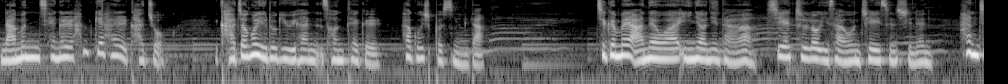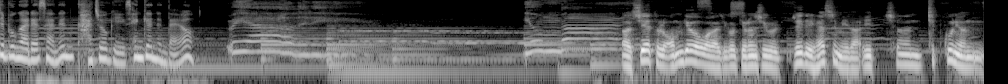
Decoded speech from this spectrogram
남은 생을 함께 할 가족, 가정을 이루기 위한 선택을 하고 싶었습니다. 지금의 아내와 인연이 닿아 시애틀로 이사 온 제이슨 씨는 한 지붕 아래 사는 가족이 생겼는데요. 어, 시애틀로 옮겨와가지고 결혼식을 저희들이 했습니다. 2019년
